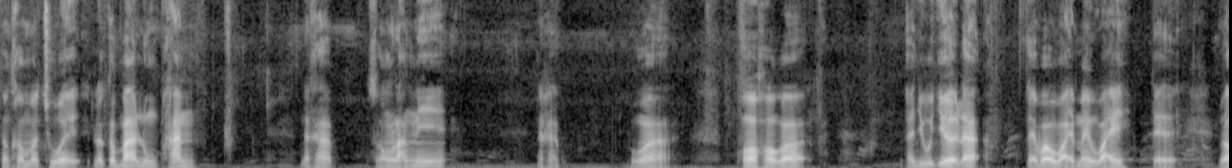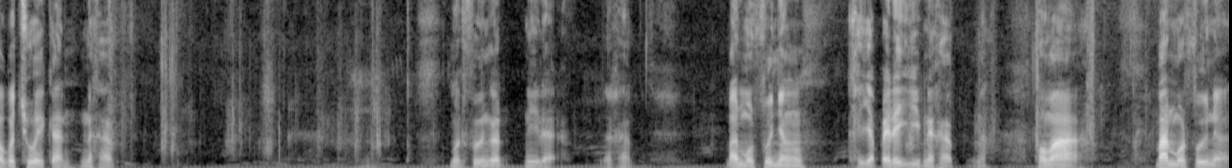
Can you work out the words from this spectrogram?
ต้องเข้ามาช่วยแล้วก็บ้านลุงพันธ์นะครับสองหลังนี้นะครับ เพราะว่าพ่อเขาก็อายุเยอะแล้ว แต่ว่าไหวไม่ไหว แต่เราก็ช่วยกันนะครับ หมดฟื้นก็นี่แหละนะครับ บ้านหมดฟื้นยังขยับไปได้อีกนะครับนะเพราะว่าบ้านหมดฟื้นเนี่ย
